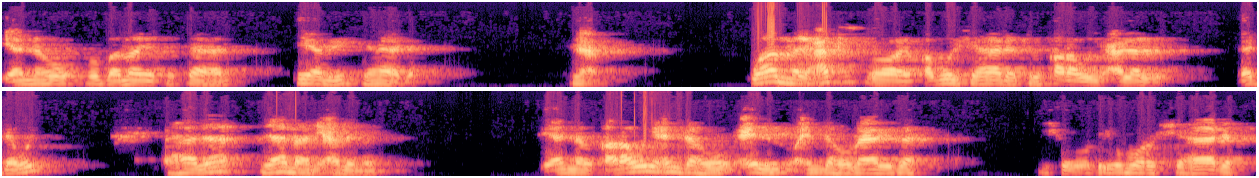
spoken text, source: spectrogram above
لأنه ربما يتساهل في أمر الشهادة. نعم. وأما العكس وقبول شهادة القروي على البدوي فهذا لا مانع منه لأن القروي عنده علم وعنده معرفة بشروط أمور الشهادة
